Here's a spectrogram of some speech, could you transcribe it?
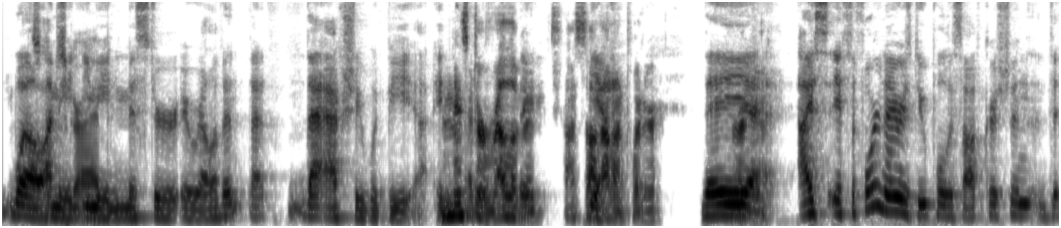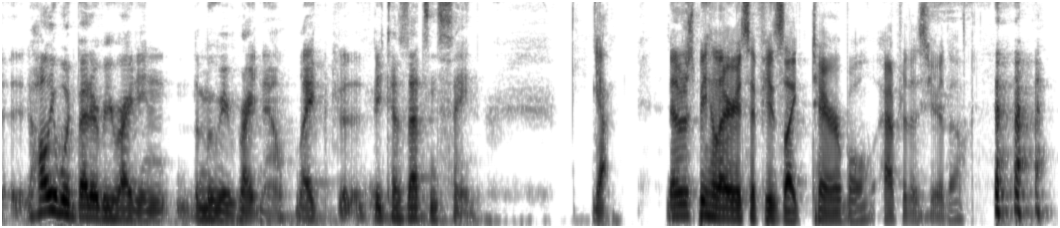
Well, I mean, you mean Mr. Irrelevant? That that actually would be uh, Mr. incredible. Relevant. I saw yeah. that on Twitter. They, Very uh, good. If the 49ers do pull this off, Christian, the, Hollywood better be writing the movie right now, like uh, because that's insane. Yeah. It'll just be hilarious if he's like terrible after this year, though.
